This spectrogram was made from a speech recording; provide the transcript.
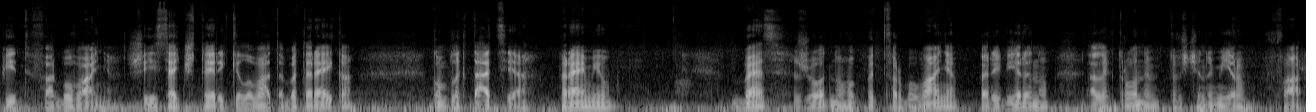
підфарбування. 64 кВт батарейка, комплектація преміум, без жодного підфарбування, перевірено електронним товщиноміром фарб.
